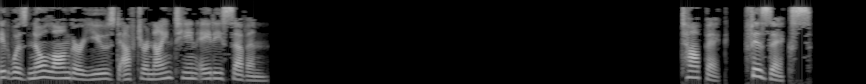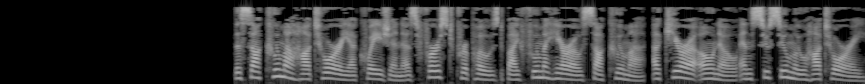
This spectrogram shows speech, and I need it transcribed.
It was no longer used after 1987. Topic: Physics. The Sakuma-Hattori equation is first proposed by Fumihiro Sakuma, Akira Ono and Susumu Hattori.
